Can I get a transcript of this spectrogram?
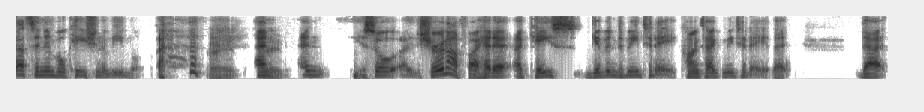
that's an invocation of evil. right, and right. and so uh, sure enough, I had a, a case given to me today, contact me today that that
